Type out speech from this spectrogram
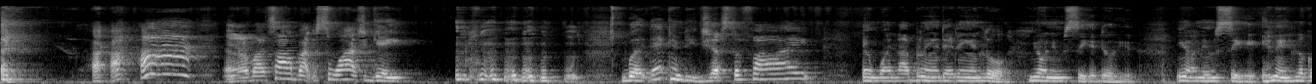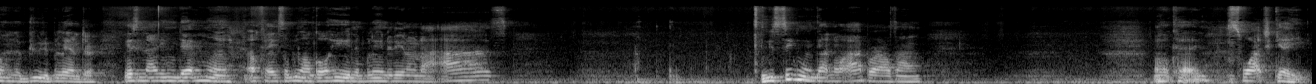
and I'm about to talk about the swatch gate. but that can be justified. And when I blend that in, look, you don't even see it, do you? You don't even see it. And then look on the beauty blender. It's not even that much. Okay, so we're going to go ahead and blend it in on our eyes. You see we ain't got no eyebrows on. Okay, swatch gate.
